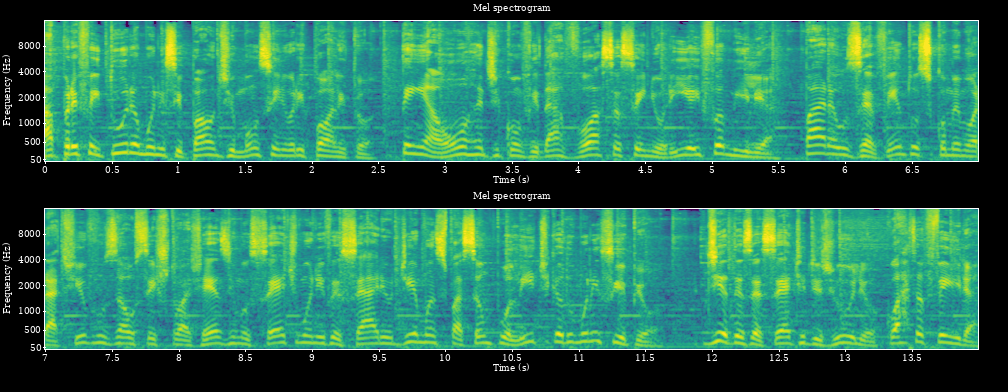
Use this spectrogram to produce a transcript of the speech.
A Prefeitura Municipal de Monsenhor Hipólito tem a honra de convidar Vossa Senhoria e família para os eventos comemorativos ao 67º aniversário de emancipação política do município. Dia 17 de julho, quarta-feira,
